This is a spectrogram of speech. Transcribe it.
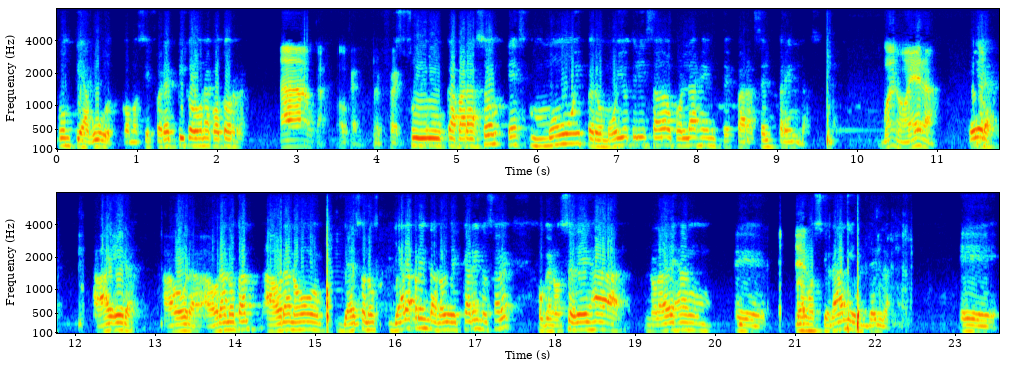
puntiagudo, como si fuera el pico de una cotorra. Ah, ok, ok, perfecto. Su caparazón es muy, pero muy utilizado por la gente para hacer prendas. Bueno, era. Era, ah, era. Ahora, ahora no tan, ahora no, ya eso no, ya la prenda no de cara y no sabe, porque no se deja, no la dejan eh, promocionar ni venderla. Eh,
